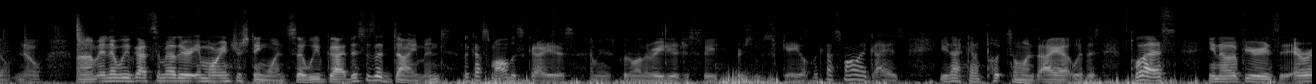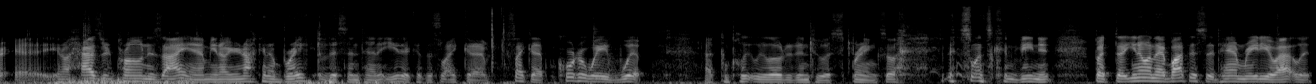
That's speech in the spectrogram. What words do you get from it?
Don't know. Um, and then we've got some other more interesting ones. So we've got, this is a diamond. Look how small this guy is. I mean, just put him on the radio just see for some scale. Look how small that guy is. You're not going to put someone's eye out with this. Plus, you know, if you're as, uh, you know, hazard prone as I am, you know, you're not going to break this antenna either because it's like a, it's like a quarter wave whip uh, completely loaded into a spring. So this one's convenient. But uh, you know, when I bought this at Ham Radio Outlet,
